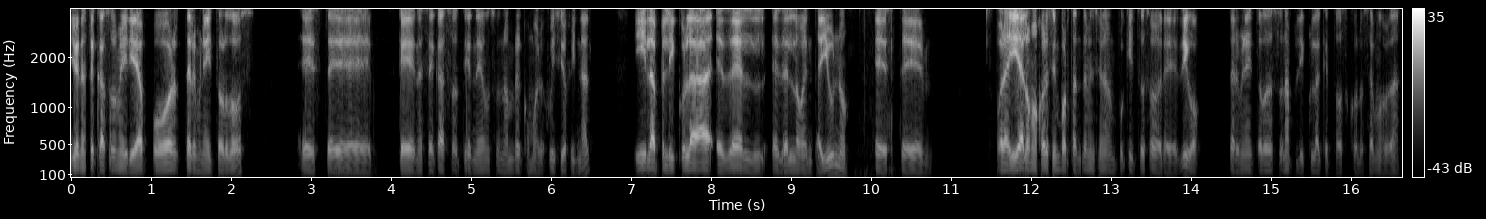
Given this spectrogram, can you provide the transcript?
Yo en este caso me iría por Terminator 2, este, que en este caso tiene su nombre como El Juicio Final. Y la película es del, es del 91. Este, por ahí a lo mejor es importante mencionar un poquito sobre, digo, Terminator 2 es una película que todos conocemos, ¿verdad?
